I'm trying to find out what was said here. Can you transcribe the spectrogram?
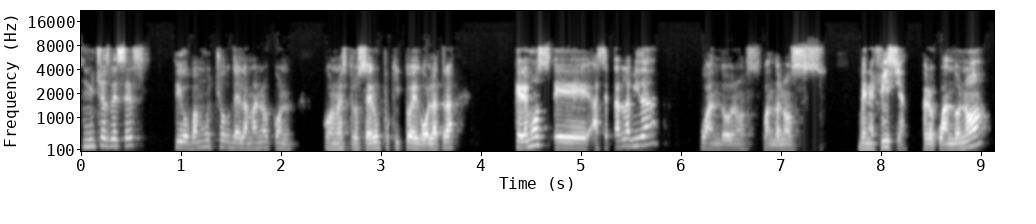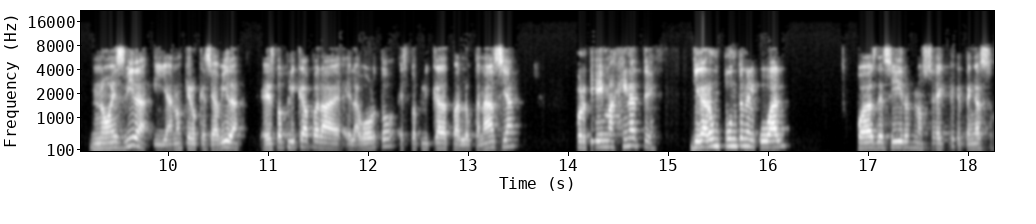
muchas veces, digo, va mucho de la mano con, con nuestro ser un poquito ególatra, queremos eh, aceptar la vida cuando nos, cuando nos beneficia, pero cuando no, no es vida y ya no quiero que sea vida. Esto aplica para el aborto, esto aplica para la eutanasia, porque imagínate llegar a un punto en el cual puedas decir, no sé, que tengas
